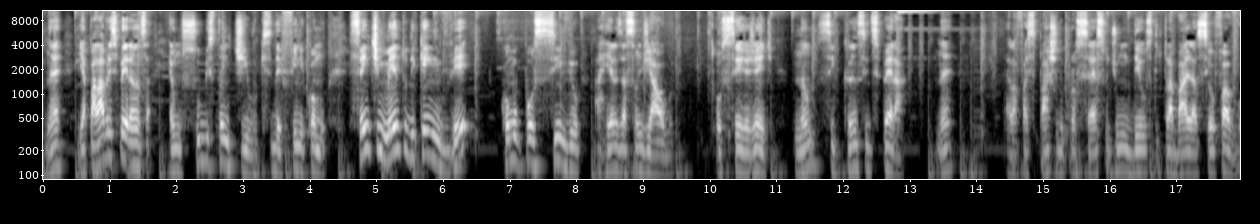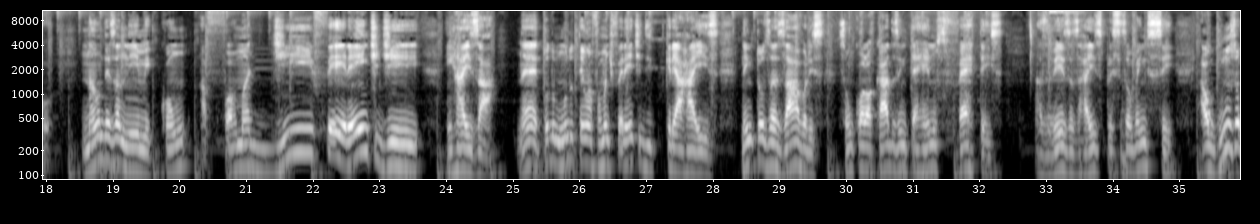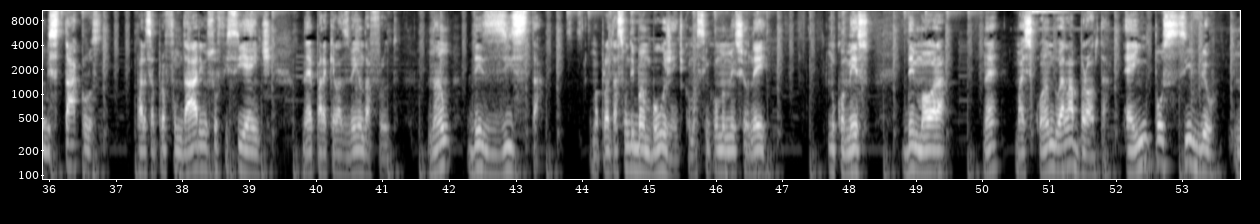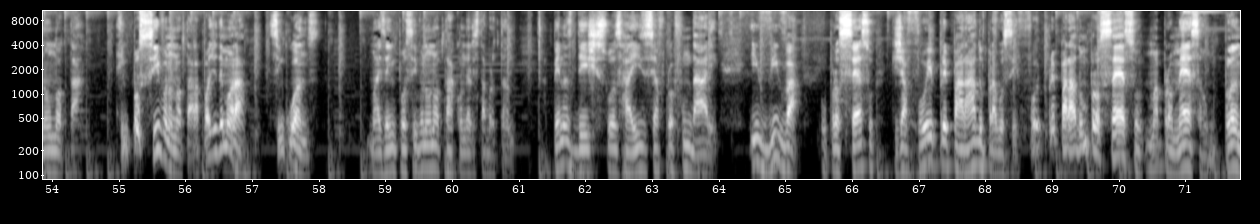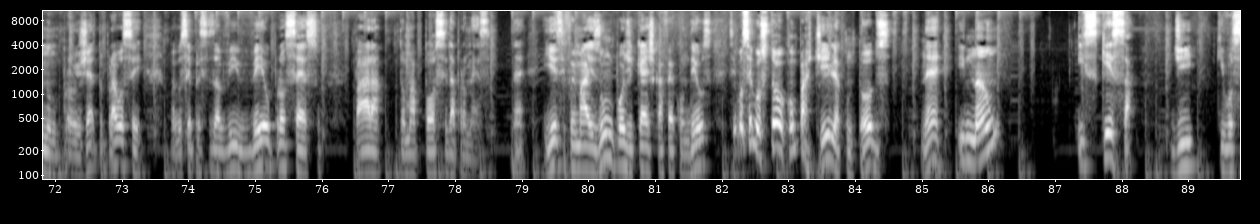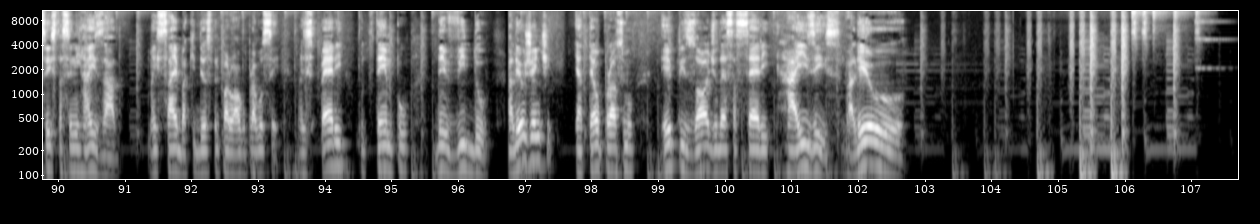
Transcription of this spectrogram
Né? E a palavra esperança é um substantivo que se define como sentimento de quem vê como possível a realização de algo. Ou seja, gente, não se canse de esperar, né? Ela faz parte do processo de um Deus que trabalha a seu favor. Não desanime com a forma diferente de enraizar, né? Todo mundo tem uma forma diferente de criar raiz. Nem todas as árvores são colocadas em terrenos férteis. Às vezes as raízes precisam vencer alguns obstáculos para se aprofundarem o suficiente né, para que elas venham dar fruto. Não desista. Uma plantação de bambu, gente, como assim como eu mencionei no começo, demora, né? Mas quando ela brota, é impossível não notar. É impossível não notar. Ela pode demorar cinco anos, mas é impossível não notar quando ela está brotando. Apenas deixe suas raízes se aprofundarem e viva o processo que já foi preparado para você. Foi preparado um processo, uma promessa, um plano, um projeto para você, mas você precisa viver o processo para tomar posse da promessa. Né? E esse foi mais um podcast Café com Deus. Se você gostou, compartilha com todos, né? E não esqueça de que você está sendo enraizado mas saiba que Deus preparou algo para você. Mas espere o tempo devido. Valeu, gente, e até o próximo episódio dessa série Raízes. Valeu!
